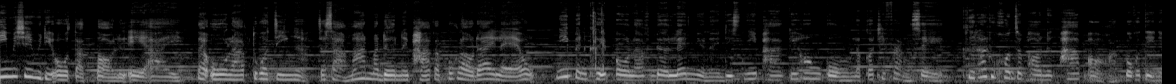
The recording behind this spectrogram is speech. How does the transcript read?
นี่ไม่ใช่วิดีโอตัดต่อหรือ AI แต่โอลาฟตัวจริงอะจะสามารถมาเดินในพาร์คกับพวกเราได้แล้ว นี่เป็นคลิปโอลาฟเดินเล่นอยู่ในดิสนีย์พาร์คที่ฮ่องกงแล้วก็ที่ฝรั่งเศส คือถ้าทุกคนจะพอนึกภาพออกอะปกติใน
